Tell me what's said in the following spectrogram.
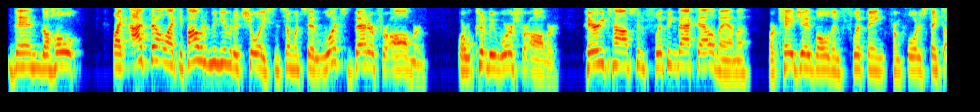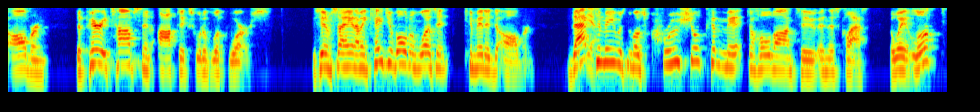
than the whole. Like I felt like if I would have been given a choice and someone said, "What's better for Auburn?" or could it be worse for Auburn? Perry Thompson flipping back to Alabama or KJ Bolden flipping from Florida State to Auburn the Perry Thompson optics would have looked worse. You see what I'm saying? I mean, KJ Bolden wasn't committed to Auburn. That yeah. to me was the most crucial commit to hold on to in this class. The way it looked,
